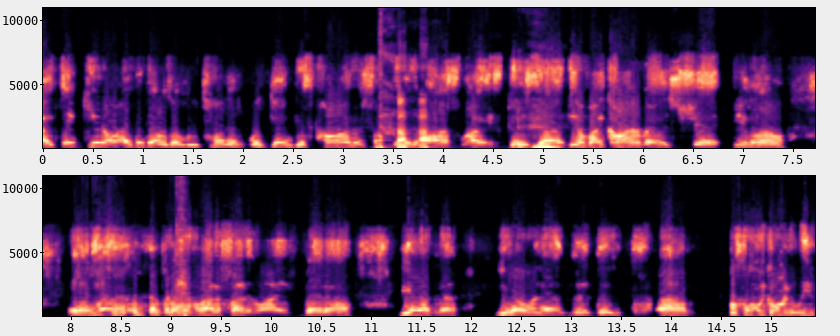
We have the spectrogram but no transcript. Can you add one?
I think, you know, I think I was a lieutenant with Genghis Khan or something in a past life because, uh, you know, my karma is shit, you know. And, but I have a lot of fun in life. But, uh, yeah, the, you know, the, the, the um, before we go on to leave,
